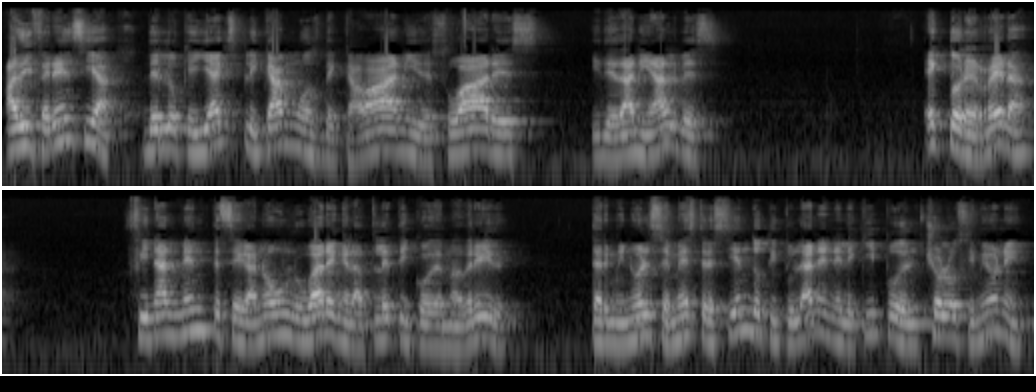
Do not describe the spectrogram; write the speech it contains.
A diferencia de lo que ya explicamos de Cavani, de Suárez y de Dani Alves, Héctor Herrera finalmente se ganó un lugar en el Atlético de Madrid terminó el semestre siendo titular en el equipo del Cholo Simeone,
